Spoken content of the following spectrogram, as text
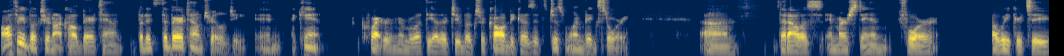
all three books are not called Beartown, but it's the Beartown trilogy, and I can't quite remember what the other two books are called because it's just one big story um, that I was immersed in for a week or two.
